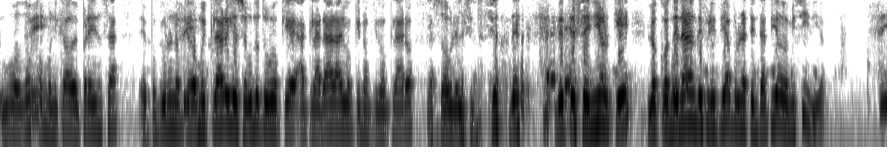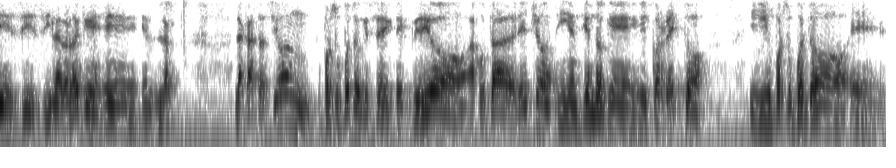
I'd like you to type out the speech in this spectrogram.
hubo dos comunicados de prensa, eh, porque uno no quedó muy claro y el segundo tuvo que aclarar algo que no quedó claro sobre la situación de, este señor que lo condenaron en definitiva por una tentativa de homicidio. Sí, sí, sí, la verdad que eh, la, la, casación, por supuesto que se expidió ajustada a derecho y entiendo que es correcto y por supuesto eh,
